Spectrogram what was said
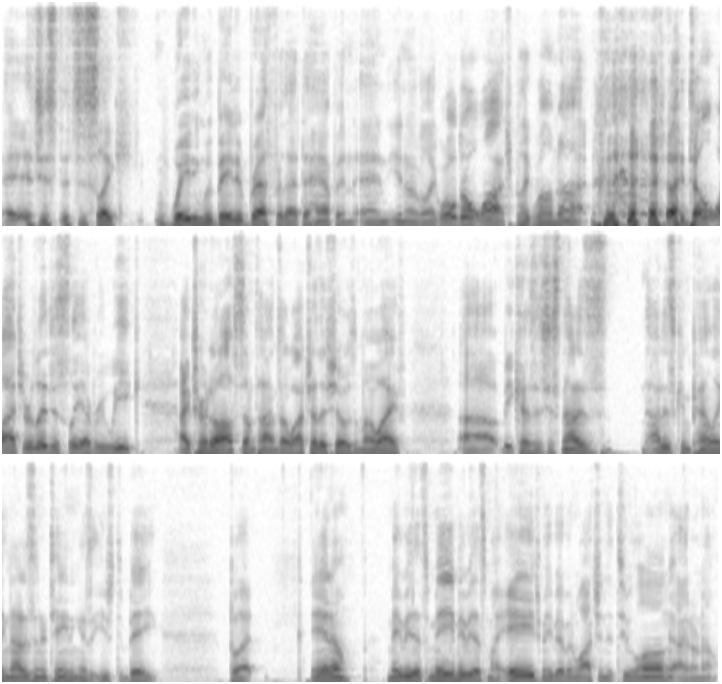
it's just it's just like waiting with bated breath for that to happen. And you know like well don't watch. But like well i'm not. I don't watch religiously every week. I turn it off sometimes. I watch other shows with my wife uh, because it's just not as not as compelling not as entertaining as it used to be but, you know, maybe that's me. Maybe that's my age. Maybe I've been watching it too long. I don't know.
